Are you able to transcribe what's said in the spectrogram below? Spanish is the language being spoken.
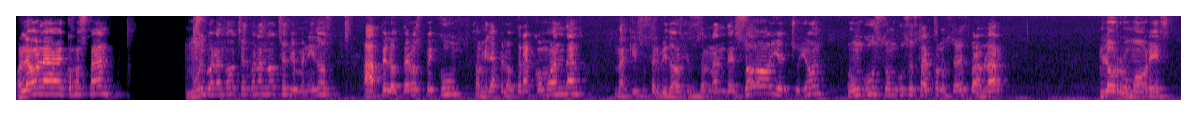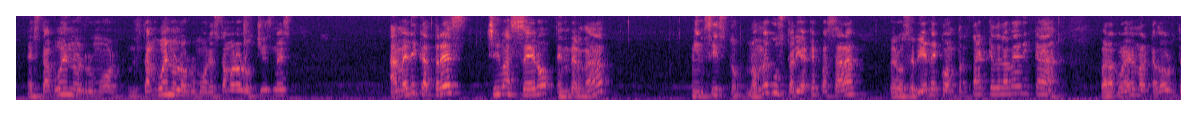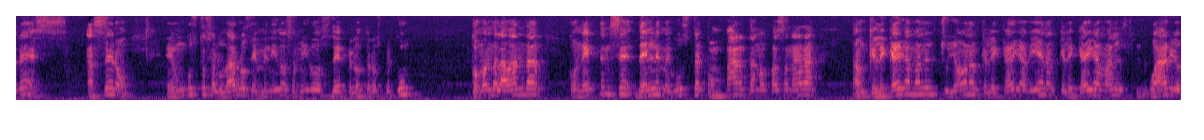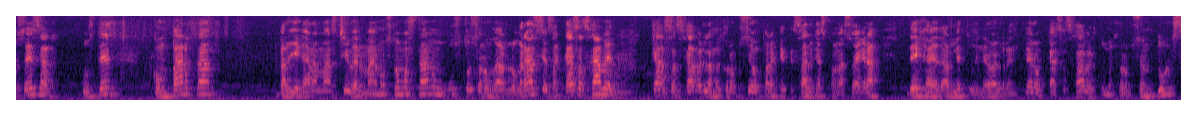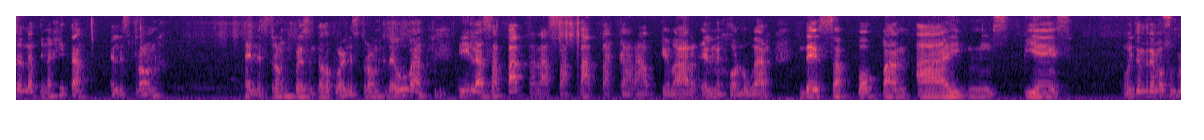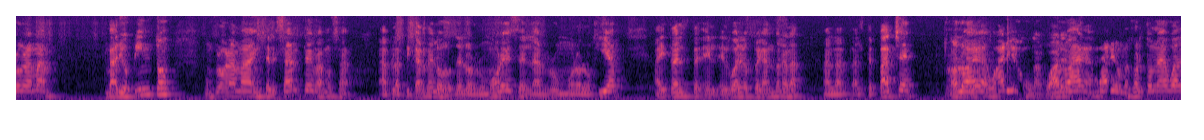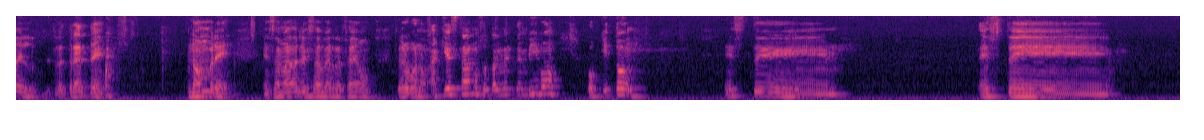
Hola, hola, ¿cómo están? Muy buenas noches, buenas noches, bienvenidos a Peloteros PQ, familia pelotera, ¿cómo andan? Aquí su servidor Jesús Hernández, soy el Chullón, un gusto, un gusto estar con ustedes para hablar los rumores, está bueno el rumor, están buenos los rumores, están buenos los chismes. América 3, Chivas 0, en verdad, insisto, no me gustaría que pasara, pero se viene contraataque del América para poner el marcador 3 a cero. Eh, un gusto saludarlos, bienvenidos amigos de Peloteros PQ. ¿Cómo anda la banda? Conéctense, denle me gusta, compartan, no pasa nada. Aunque le caiga mal el chullón, aunque le caiga bien, aunque le caiga mal Wario, César, usted comparta para llegar a más chivermanos. ¿Cómo están? Un gusto saludarlo. Gracias a Casas Haber. Casas Haber, la mejor opción para que te salgas con la suegra. Deja de darle tu dinero al rentero. Casas Haber, tu mejor opción. Dulce la tinajita el Strong. El Strong presentado por el Strong de Uva y la Zapata, la Zapata Karaoke Bar, el mejor lugar de Zapopan. Ay, mis pies. Hoy tendremos un programa variopinto, un programa interesante. Vamos a, platicar de, lo, de los rumores, de la rumorología. Ahí está el, el, pegándole al tepache. No lo haga, Wario. No lo haga, Wario. Mejor tome agua del retrete. No, hombre, esa madre sabe re feo. Pero bueno, aquí estamos totalmente en vivo. Poquito, este, este,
